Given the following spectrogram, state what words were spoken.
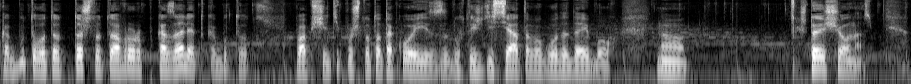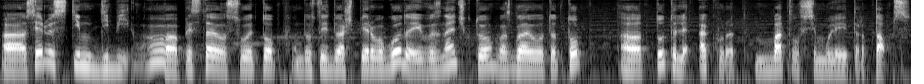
как будто вот то, что то Аврора показали, это как будто вот вообще типа что-то такое из 2010 года, дай бог. Но что еще у нас? Uh, сервис SteamDB uh, представил свой топ 2021 года, и вы знаете, кто возглавил этот топ? Uh, Totally Accurate Battle Simulator Tops.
